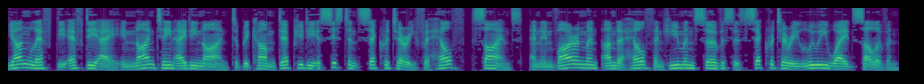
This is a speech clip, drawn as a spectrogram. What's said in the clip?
Young left the FDA in 1989 to become Deputy Assistant Secretary for Health, Science, and Environment under Health and Human Services Secretary Louis Wade Sullivan.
